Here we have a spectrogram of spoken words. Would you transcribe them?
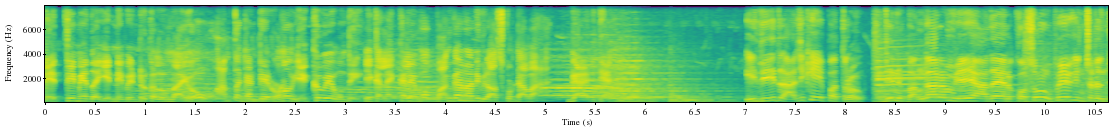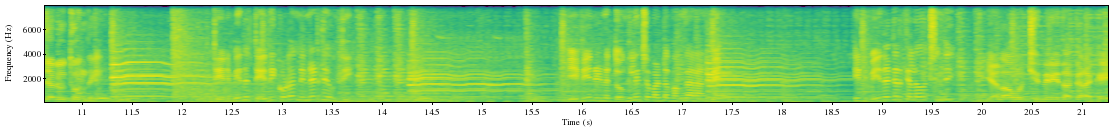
నెత్తి మీద ఎన్ని వెంట్రుకలున్నాయో అంతకంటే రుణం ఎక్కువే ఉంది. ఇక లెక్కలేమో బంగారానివి రాసుకుంటావా? గాడిద. ఇది రాజకీయ పత్రం. దీని బంగారం వ్యయ ఆదాయాల కోసం ఉపయోగించడం జరుగుతుంది. దీని మీద తేదీ కూడా నిన్నటిదే ఉంది. ఇవి నిన్న దొంగిలించబడ్డ బంగారానివే. ఇది మీ దగ్గరికి ఎలా వచ్చింది? ఎలా వచ్చింది నీ దగ్గరకి?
